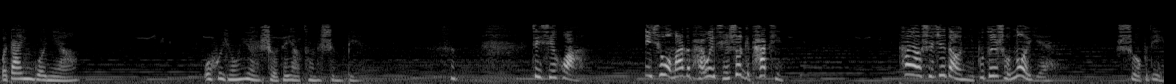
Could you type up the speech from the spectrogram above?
我答应过娘，我会永远守在耀宗的身边。哼，这些话，你去我妈的牌位前说给她听。她要是知道你不遵守诺言，说不定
